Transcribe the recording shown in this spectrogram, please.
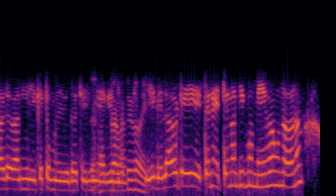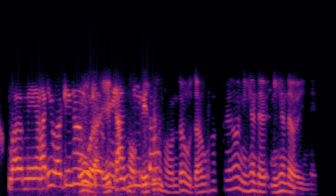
අර අන්න ඒක තමයි වෙලා තියෙන්නේ ආර්යනාංශ. ඒ වෙලාවට ඒ එතන එතනදිම මේවා වුණා නම් මේ හරි වටිනවා ඒක හොඳ උදව්වක් වෙනවා නිහඬ නිහඬව ඉන්නේ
